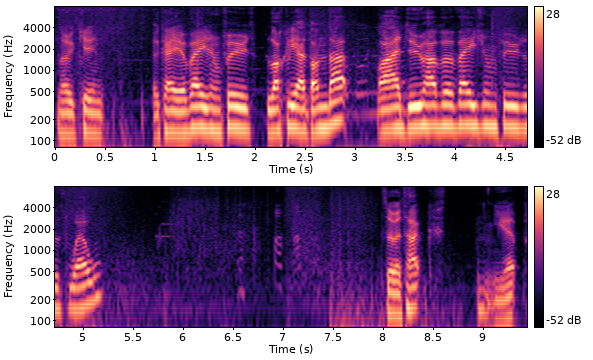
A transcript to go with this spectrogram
No King. Okay, evasion food. Luckily I done that. But I do have evasion food as well. So attack. Yep.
